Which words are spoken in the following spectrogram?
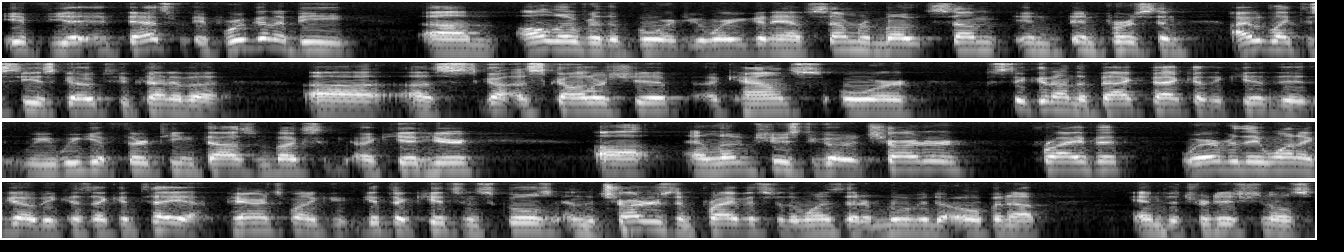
if you, if that's if we're going to be um, all over the board, where you're going to have some remote, some in, in person. I would like to see us go to kind of a, uh, a, a, scholarship accounts or stick it on the backpack of the kid that we, we give 13,000 bucks a kid here uh, and let them choose to go to charter, private, wherever they want to go. Because I can tell you, parents want to get their kids in schools and the charters and privates are the ones that are moving to open up and the traditionals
